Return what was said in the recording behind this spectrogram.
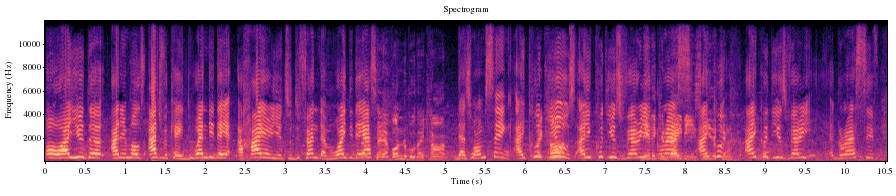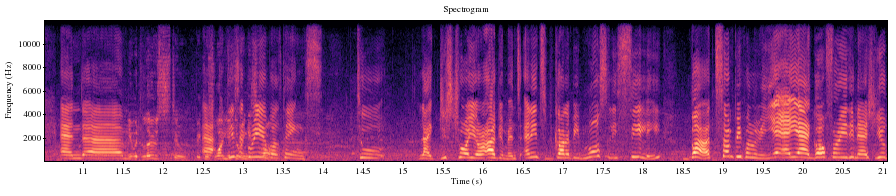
Oh, are you the animals advocate? When did they hire you to defend them? Why did they they, ask? they are vulnerable. They can't. That's what I'm saying. I could use. I could use very Neither aggressive. babies, I could. can- I could use very aggressive and um, You would lose still because uh, what you're doing is disagreeable things to like destroy your argument and it's gonna be mostly silly but some people will be yeah yeah go for it Dinesh you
